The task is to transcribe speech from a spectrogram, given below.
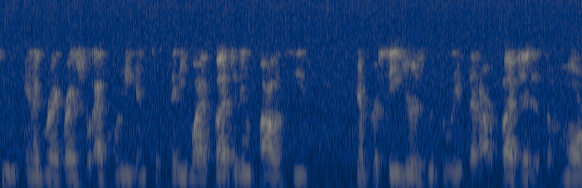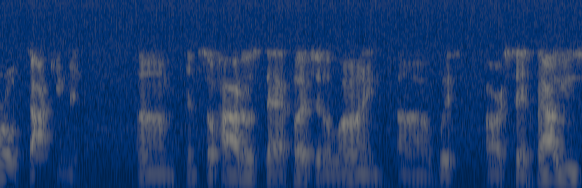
to integrate racial equity into citywide budgeting policies and procedures. We believe that our budget is a moral document. Um, and so, how does that budget align uh, with our said values?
